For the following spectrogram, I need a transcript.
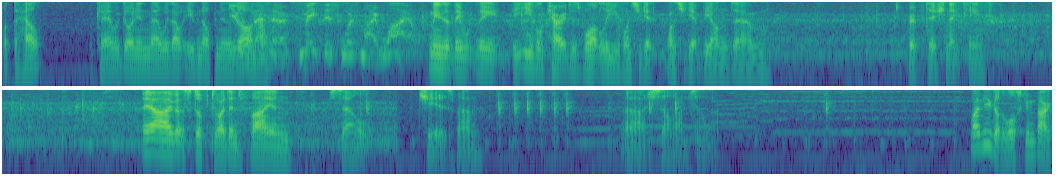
What the hell? Okay, we're going in there without even opening the You door now. make this worth my while. means that the the the evil characters won't leave once you get once you get beyond um, reputation 18. Yeah, I've got stuff to identify and sell. Cheers, man. Ah, just sell that and sell that. Why have you got the wolfskin bag?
